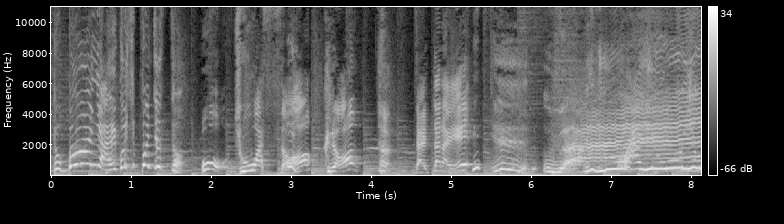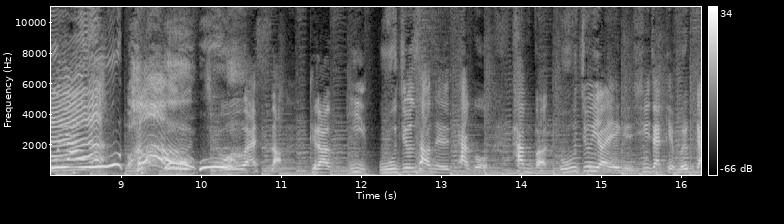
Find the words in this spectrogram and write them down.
더 많이 알고 싶어졌어. 오, 좋았어. 그럼 날 따라해. 우와. 우와, 어허, 좋았어. 그럼 이 우주선을 타고 한번 우주 여행을 시작해 볼까?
